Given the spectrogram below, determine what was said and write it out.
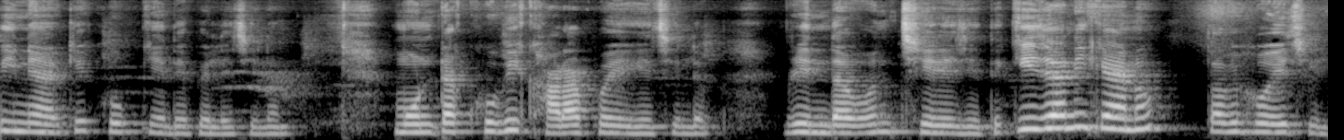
দিনে আর কি খুব কেঁদে ফেলেছিলাম। মনটা খুবই খারাপ হয়ে গেছিল বৃন্দাবন ছেড়ে যেতে। কি জানি কেন, তবে হয়েছিল।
